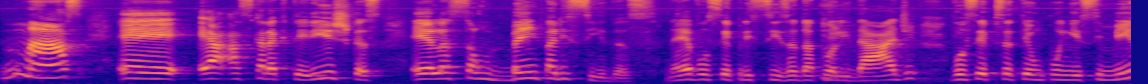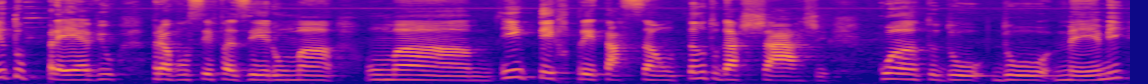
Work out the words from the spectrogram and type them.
Mas é, é, as características elas são bem parecidas, né? Você precisa da atualidade, você precisa ter um conhecimento prévio para você fazer uma, uma interpretação tanto da charge quanto do, do meme,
